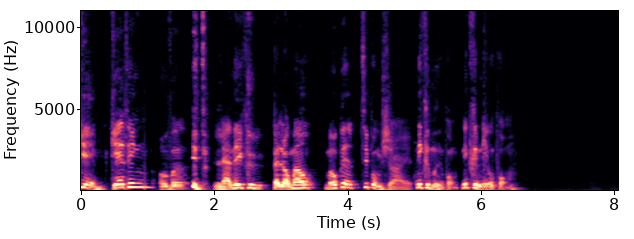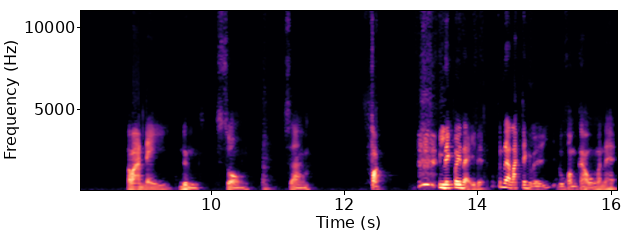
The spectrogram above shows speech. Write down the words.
เกม Getting Over It และนี่คือเป็นรองเมาส์เมาส์เพจที่ผมใช้ นี่คือมือผม นี่คือนิ้วผม ประมาณนี้หนึ่งสองสามฟักเล็กไปไหนเนี่ยก็น่ารักจังเลย ดูความเก่าของมันนะฮะ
